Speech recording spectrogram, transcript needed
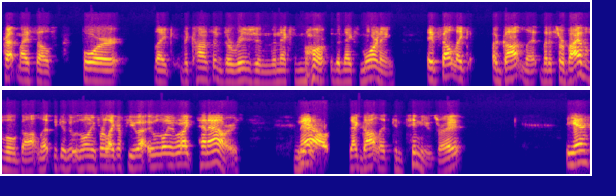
prep myself for like the constant derision the next mor- the next morning. It felt like a gauntlet, but a survivable gauntlet because it was only for like a few. It was only for like ten hours. Now Yeah. that gauntlet continues, right? Yeah,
